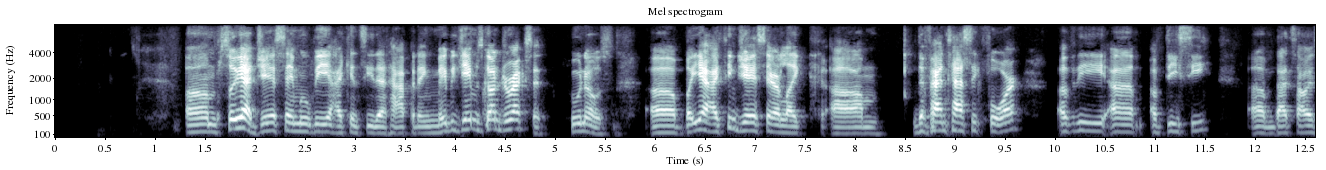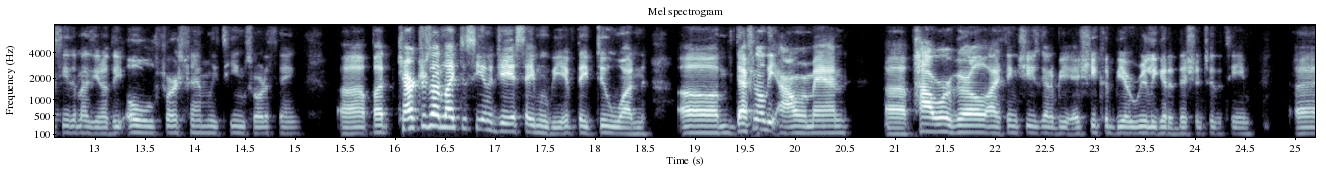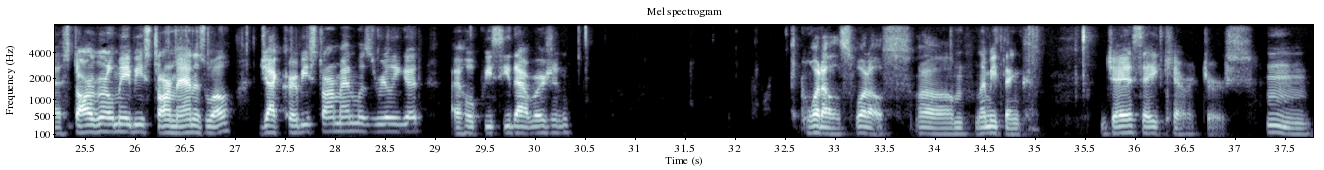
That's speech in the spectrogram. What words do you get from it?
Um, so yeah, JSA movie, I can see that happening. Maybe James Gunn directs it. Who knows? Uh, but yeah, I think JSA are like um, the Fantastic Four of the uh, of DC. Um, that's how I see them as you know the old first family team sort of thing. Uh, but characters I'd like to see in a JSA movie if they do one, um, definitely Hourman, uh, Power Girl. I think she's gonna be she could be a really good addition to the team uh, Stargirl, maybe Starman as well. Jack Kirby Starman was really good. I hope we see that version. What else? What else? Um, let me think. JSA characters. Hmm.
